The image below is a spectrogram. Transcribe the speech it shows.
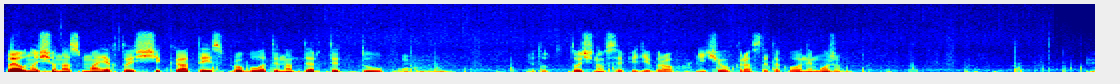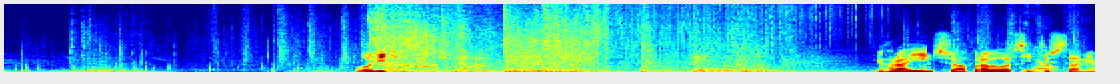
певно, що нас має хтось чекати і спробувати надерти дупу. Я тут точно все підібрав. Нічого вкрасти такого не можу. Ловіть. Гра інша, а правила всі ті ж самі.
